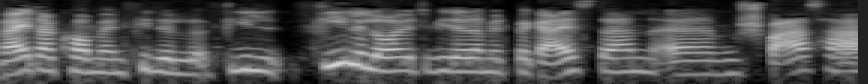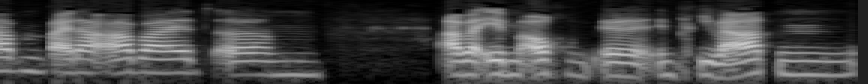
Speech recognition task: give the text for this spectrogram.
weiterkommen, viele, viel, viele Leute wieder damit begeistern, ähm, Spaß haben bei der Arbeit, ähm, aber eben auch äh, im Privaten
